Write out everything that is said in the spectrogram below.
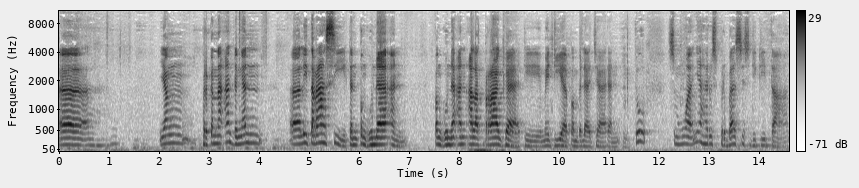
uh, yang berkenaan dengan uh, literasi dan penggunaan penggunaan alat peraga di media pembelajaran itu semuanya harus berbasis digital.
